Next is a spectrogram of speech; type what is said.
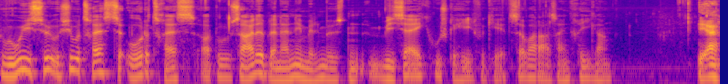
du var ude i 67 til 68, og du sejlede blandt andet i Mellemøsten. Hvis jeg ikke husker helt forkert, så var der altså en krig i gang. Ja,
